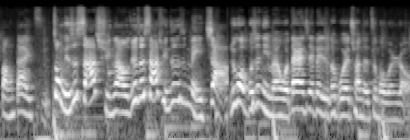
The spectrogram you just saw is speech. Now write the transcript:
绑带子，重点是纱裙啦！我觉得这纱裙真的是美炸。如果不是你们，我大概这辈子都不会穿的这么温柔。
